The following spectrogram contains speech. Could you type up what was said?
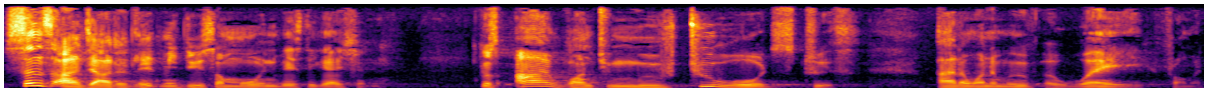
since I doubt it, let me do some more investigation? Because I want to move towards truth. I don't want to move away from it.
